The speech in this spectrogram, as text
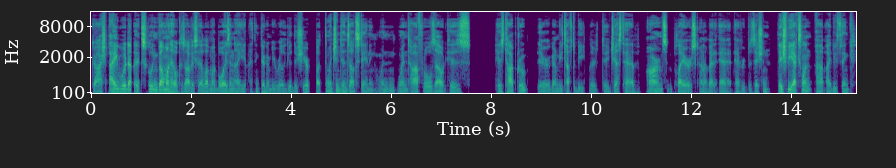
Gosh, I would, uh, excluding Belmont Hill, because obviously I love my boys and I, I think they're going to be really good this year. But Winchendon's outstanding. When when Toff rolls out his his top group, they're going to be tough to beat. They're, they just have arms and players kind of at, at every position. They should be excellent. Uh, I do think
